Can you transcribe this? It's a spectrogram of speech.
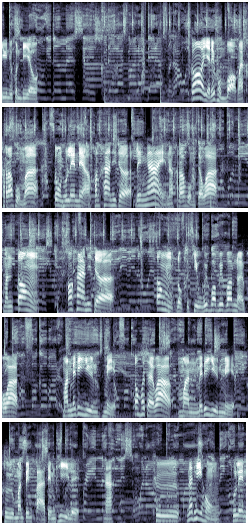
ยืนอยู่คนเดียว ก็อย่างที่ผมบอกนะครับผมว่าตรงทุเรนเนี่ยค่อนข้างที่จะเล่นง่ายนะครับผมแต่ว่ามันต้องค่อนข้างที่จะต้องหลบสกิลวิบวับวิบวับหน่อยเพราะว่ามันไม่ได้ยืนเมดต้องเข้าใจว่ามันไม่ได้ยืนเมดคือมันเป็นป่าเต็มที่เลยนะ คือหน้าที่ของทุเรน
